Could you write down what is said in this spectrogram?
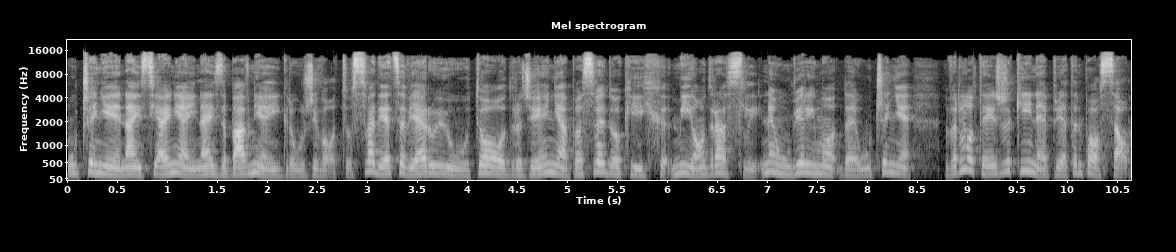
Učenje je najsjajnija i najzabavnija igra u životu. Sva djeca vjeruju u to od rođenja, pa sve dok ih mi odrasli ne uvjerimo da je učenje vrlo težak i neprijatan posao.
